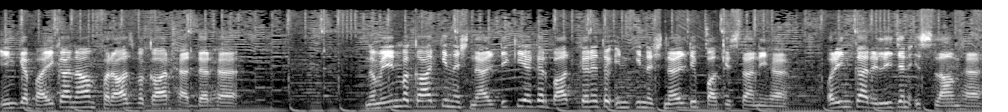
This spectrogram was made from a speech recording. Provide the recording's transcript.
इनके भाई का नाम फराज वकार हैदर है। नवीन वकार की नेशनैलिटी की अगर बात करें तो इनकी नेशनैलिटी पाकिस्तानी है और इनका रिलीजन इस्लाम है।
